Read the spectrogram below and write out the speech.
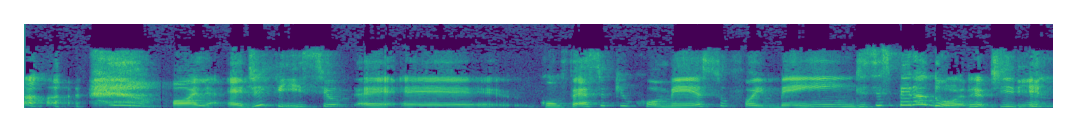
Olha, é difícil. É, é, confesso que o começo foi bem desesperador, eu diria.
